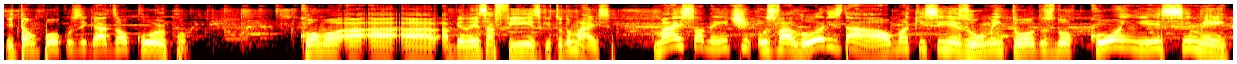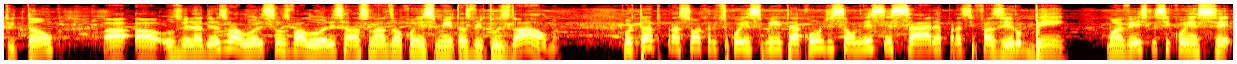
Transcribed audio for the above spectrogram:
e tampouco os ligados ao corpo, como a, a, a beleza física e tudo mais. Mas somente os valores da alma que se resumem todos no conhecimento. Então, os verdadeiros valores são os valores relacionados ao conhecimento, às virtudes da alma. Portanto, para Sócrates, conhecimento é a condição necessária para se fazer o bem. Uma vez que se, conhece,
